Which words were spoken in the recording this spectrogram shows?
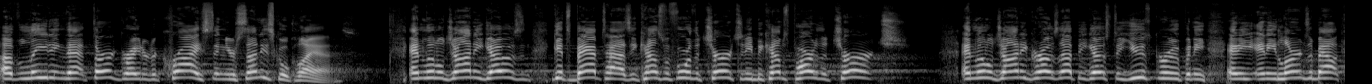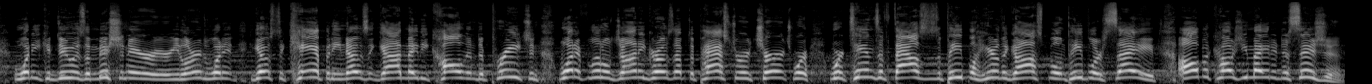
of leading that third grader to Christ in your Sunday school class. And little Johnny goes and gets baptized. He comes before the church and he becomes part of the church. And little Johnny grows up, he goes to youth group and he, and he, and he learns about what he could do as a missionary, or he learns what it, he goes to camp and he knows that God maybe called him to preach. And what if little Johnny grows up to pastor a church where, where tens of thousands of people hear the gospel and people are saved, all because you made a decision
